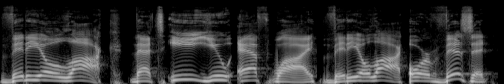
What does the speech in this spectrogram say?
Video Lock. That's EUFY Video Lock. Or visit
